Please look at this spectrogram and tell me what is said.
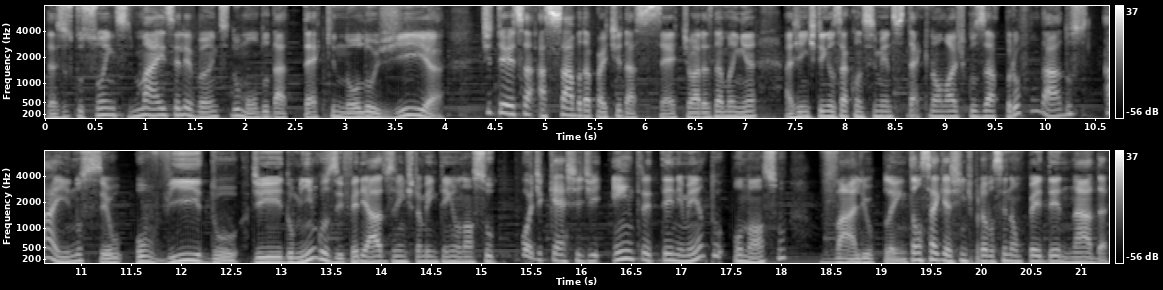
das discussões mais relevantes do mundo da tecnologia. De terça a sábado, a partir das 7 horas da manhã, a gente tem os acontecimentos tecnológicos aprofundados aí no seu ouvido. De domingos e feriados, a gente também tem o nosso podcast de entretenimento, o nosso vale o play. Então segue a gente para você não perder nada.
